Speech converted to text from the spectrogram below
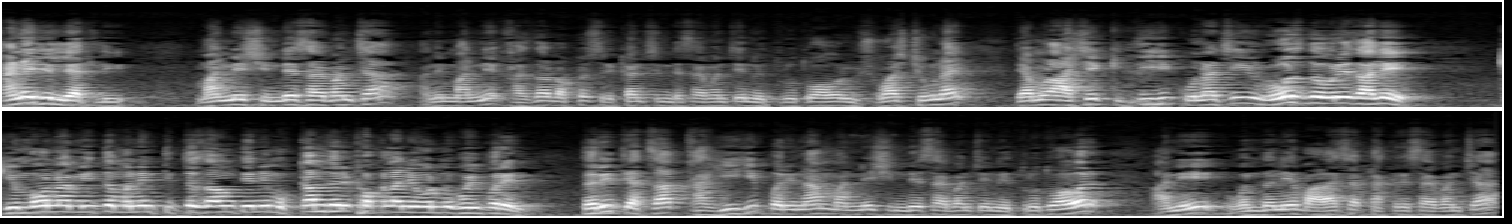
ठाणे जिल्ह्यातली मान्य शिंदे साहेबांच्या आणि मान्य खासदार डॉक्टर श्रीकांत शिंदे साहेबांच्या नेतृत्वावर विश्वास ठेवून आहे त्यामुळे असे कितीही कोणाची रोज दौरे झाले किंबहुना मी तर म्हणेन तिथं जाऊन त्यांनी मुक्काम जरी ठोकला निवडणूक होईपर्यंत तरी त्याचा काहीही परिणाम मान्य शिंदे साहेबांच्या नेतृत्वावर आणि वंदनीय बाळासाहेब ठाकरे साहेबांच्या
